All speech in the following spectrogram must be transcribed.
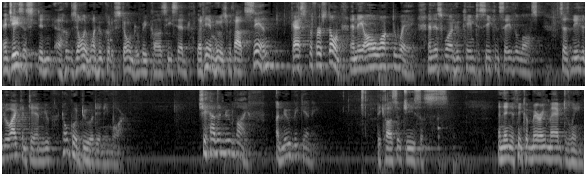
And Jesus didn't, uh, was the only one who could have stoned her because he said, Let him who is without sin cast the first stone. And they all walked away. And this one who came to seek and save the lost says, Neither do I condemn you. Don't go do it anymore. She had a new life, a new beginning because of Jesus. And then you think of Mary Magdalene.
